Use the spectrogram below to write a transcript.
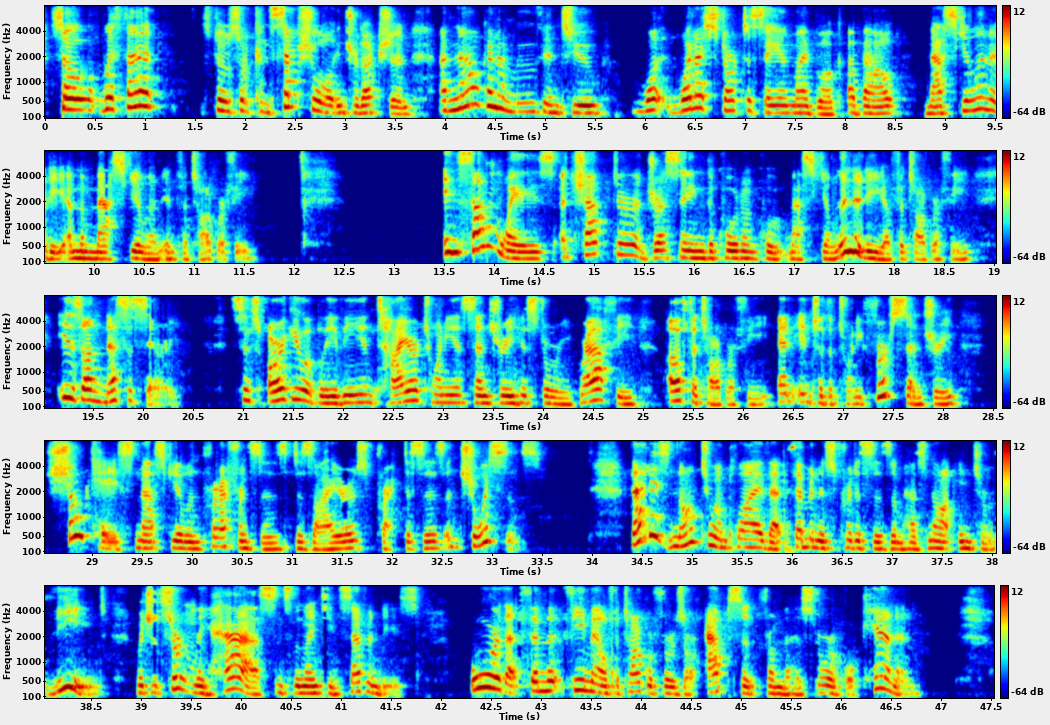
So with that so sort of conceptual introduction, I'm now going to move into what, what I start to say in my book about masculinity and the masculine in photography. In some ways, a chapter addressing the quote unquote masculinity of photography is unnecessary, since arguably the entire 20th century historiography of photography and into the 21st century showcased masculine preferences, desires, practices, and choices. That is not to imply that feminist criticism has not intervened, which it certainly has since the 1970s, or that fem female photographers are absent from the historical canon.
